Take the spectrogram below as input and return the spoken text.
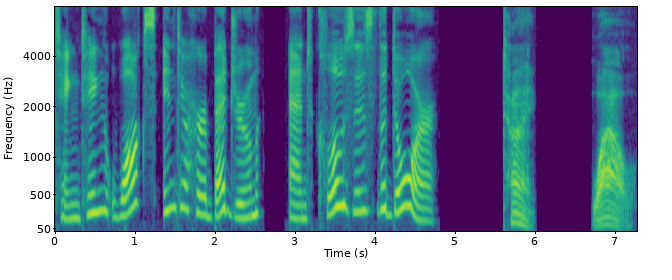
Ting Ting walks into her bedroom and closes the door. Time. Wow,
